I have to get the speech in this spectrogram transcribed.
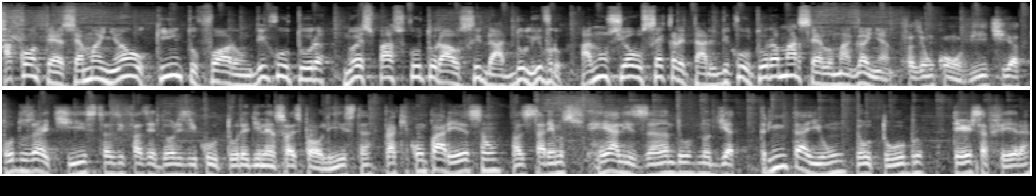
Acontece amanhã o quinto Fórum de Cultura no Espaço Cultural Cidade do Livro, anunciou o secretário de Cultura Marcelo Maganha. Fazer um convite a todos os artistas e fazedores de cultura de Lençóis Paulista para que compareçam. Nós estaremos realizando no dia 31 de outubro terça-feira,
